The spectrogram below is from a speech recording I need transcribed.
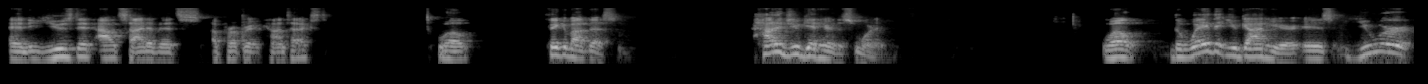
and used it outside of its appropriate context? Well, think about this. How did you get here this morning? Well, the way that you got here is you were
